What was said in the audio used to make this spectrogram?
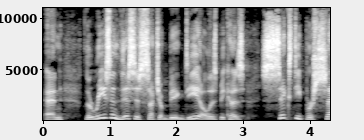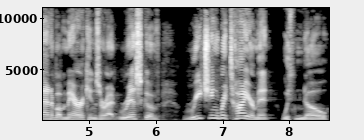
And the reason this is such a big deal is because 60% of Americans are at risk of reaching retirement with no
